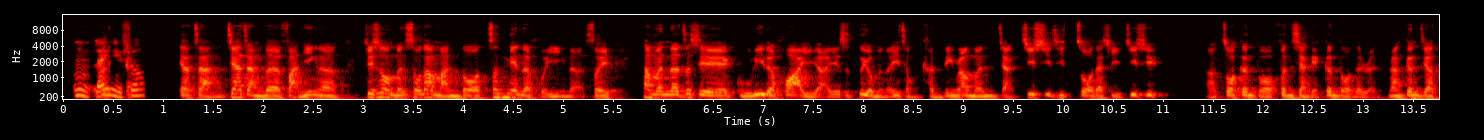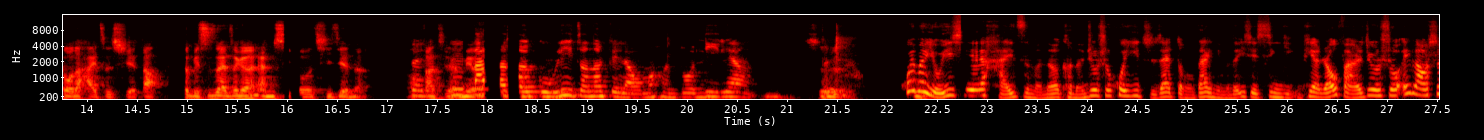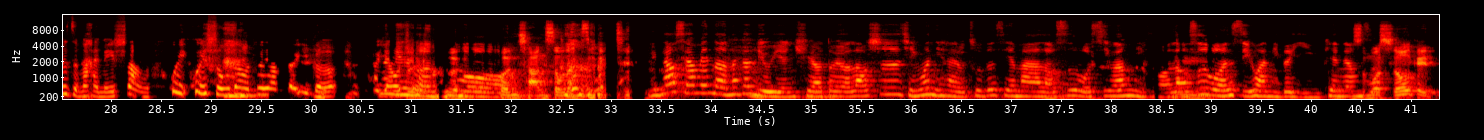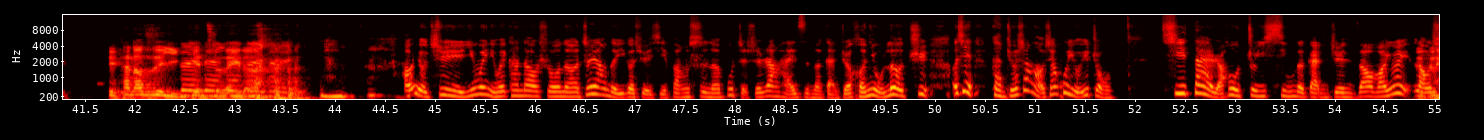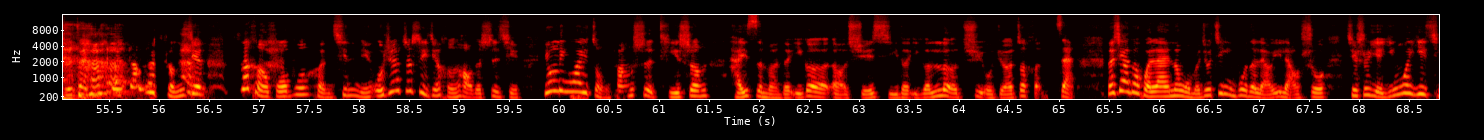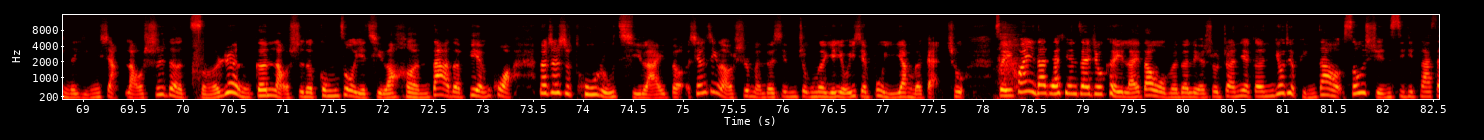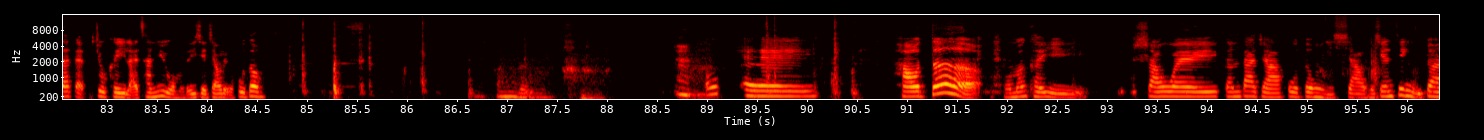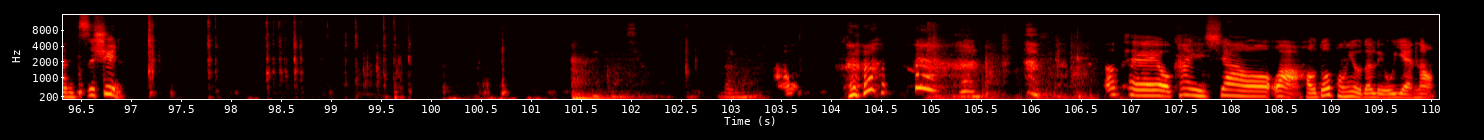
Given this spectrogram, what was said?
嗯，来你说，家长家长的反应呢？其实我们收到蛮多正面的回应的，所以他们的这些鼓励的话语啊，也是对我们的一种肯定，让我们讲继续去做下去，继续啊做更多分享给更多的人，让更加多的孩子学到，特别是在这个 MCO 期间的。对，大家的鼓励真的给了我们很多力量。嗯，是。会不会有一些孩子们呢？可能就是会一直在等待你们的一些新影片，然后反而就是说，哎，老师怎么还没上？会会收到这样的一个 要求很很常收到这样子。你知道下面的那个留言区啊，都有老师，请问你还有出这些吗？老师，我希望你什么？老师，我很喜欢你的影片，这样子。什么时候可以？可以看到这些影片之类的，好有趣。因为你会看到说呢，这样的一个学习方式呢，不只是让孩子们感觉很有乐趣，而且感觉上好像会有一种。期待，然后追星的感觉，你知道吗？因为老师在身上的呈现 是很活泼、很亲民，我觉得这是一件很好的事情。用另外一种方式提升孩子们的一个呃学习的一个乐趣，我觉得这很赞。那下个回来呢，我们就进一步的聊一聊，说其实也因为疫情的影响，老师的责任跟老师的工作也起了很大的变化。那这是突如其来的，相信老师们的心中呢也有一些不一样的感触。所以欢迎大家现在就可以来到我们的脸书专业跟 YouTube 频道搜寻。C D Plus FM 就可以来参与我们的一些交流互动。OK，好的，我们可以稍微跟大家互动一下。我们先进一段资讯。没关系，能好。OK，我看一下哦，哇，好多朋友的留言哦，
